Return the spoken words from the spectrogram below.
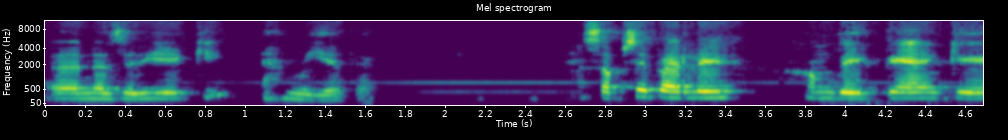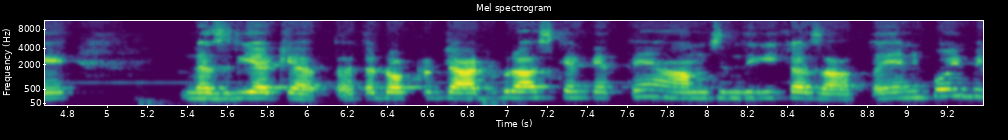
نظریے کی اہمیت ہے۔ سب سے پہلے ہم دیکھتے ہیں کہ نظریہ کیا ہوتا ہے۔ تو ڈاکٹر جارج براس کیا کہتے ہیں، عام زندگی کا ضابطہ یعنی کوئی بھی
